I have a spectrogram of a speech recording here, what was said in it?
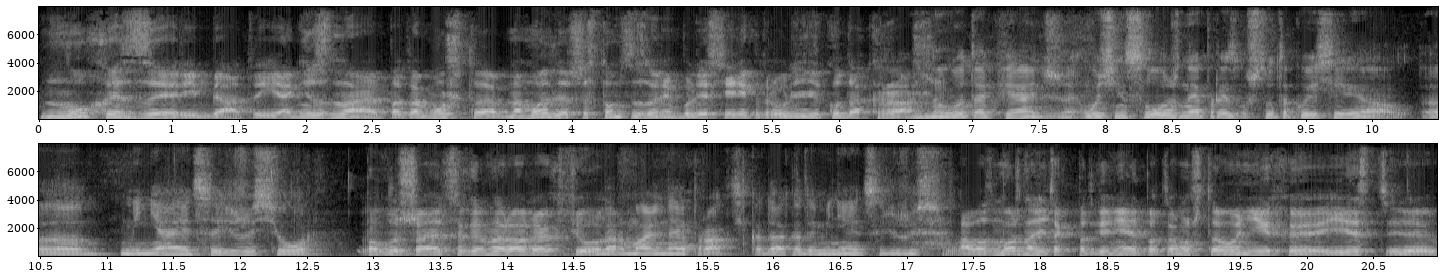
Ну, хз, ребята, я не знаю, потому что, на мой взгляд, в шестом сезоне были серии, которые выглядели куда краше. Ну вот опять же, очень сложное производство. Что такое сериал? Э, меняется режиссер, Повышается гонорары актеров. Нормальная практика, да, когда меняется режиссер. А возможно, они так подгоняют, потому что у них э, есть, э,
